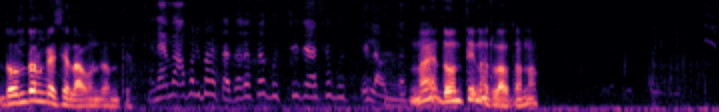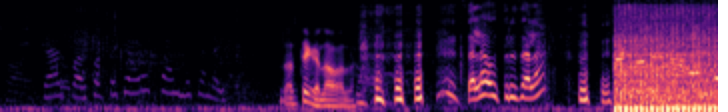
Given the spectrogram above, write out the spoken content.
दोन दोन कसे लावून जमतील? नाही दोन तीनच लावतो ना. जाते का लावायला? चला उतरू चला.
